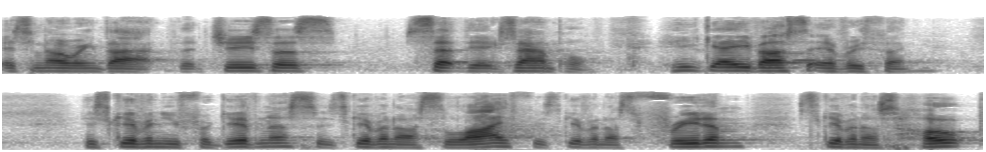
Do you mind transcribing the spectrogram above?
it's knowing that, that Jesus set the example. He gave us everything. He's given you forgiveness. He's given us life. He's given us freedom. He's given us hope.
